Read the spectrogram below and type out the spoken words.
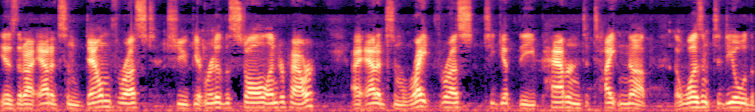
is that I added some down thrust to get rid of the stall under power. I added some right thrust to get the pattern to tighten up. That wasn't to deal with the,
